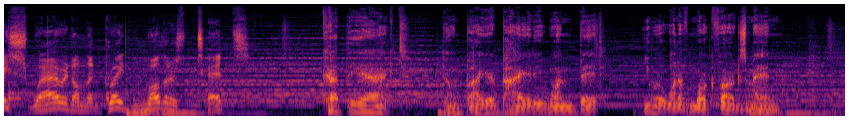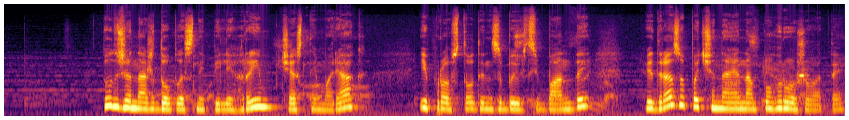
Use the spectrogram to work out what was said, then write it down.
I swear it on the great mother's tits. Cut the act. Don't buy your piety one bit. You were one of Morkvarg's men. Тут же наш доблесний пілігрим, чесний моряк і просто один з збивців банди відразу починає нам погрожувати.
